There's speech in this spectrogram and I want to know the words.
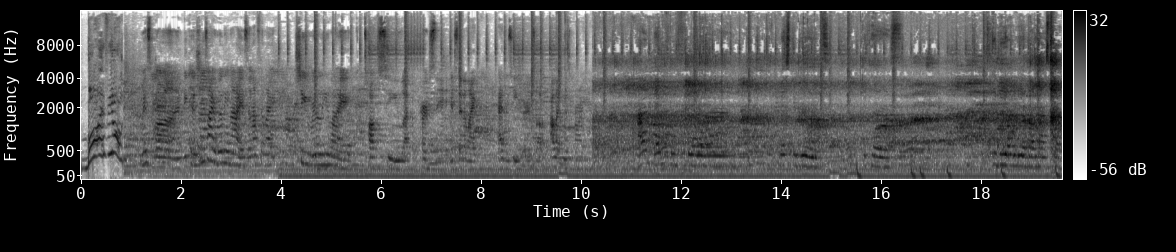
Boy, if you don't. Miss Ron because she's like really nice and I feel like she really like talks to you like a person instead of like as a teacher. So I like Miss Ron. I'm thankful for Mr. Woods because he be on me about my stuff,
